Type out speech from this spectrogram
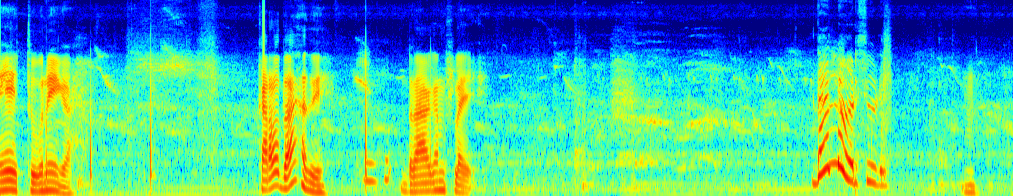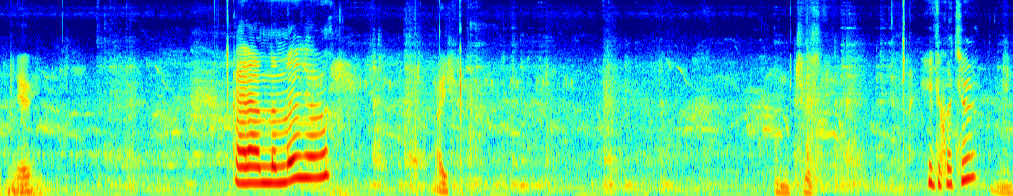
ఏ తూనీగా. కరవదా అది? డ్రాగన్ ఫ్లై. దాన్ని ఎవరు చూడు. ఏది? చూడు. అయ్యి ఉమ్, చూస్. ఇదిగో చూడు. ఉమ్.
